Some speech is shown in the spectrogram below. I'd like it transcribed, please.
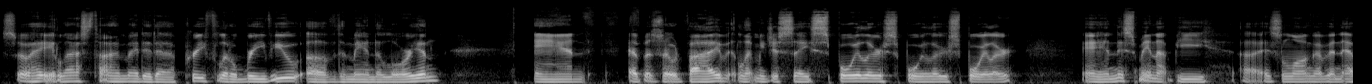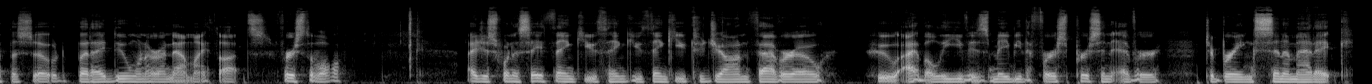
So, hey, last time I did a brief little preview of The Mandalorian and episode 5. Let me just say spoiler, spoiler, spoiler. And this may not be uh, as long of an episode, but I do want to run down my thoughts. First of all, I just want to say thank you, thank you, thank you to Jon Favreau, who I believe is maybe the first person ever to bring cinematic,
